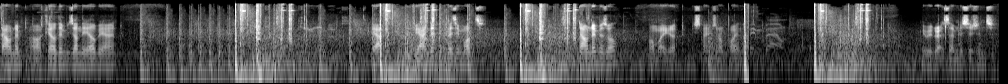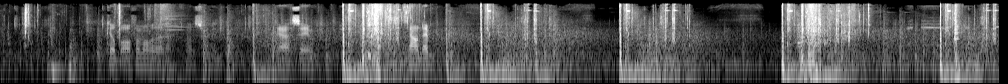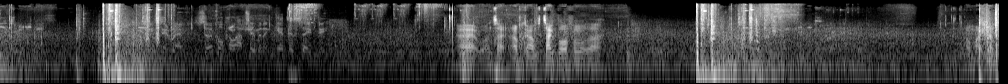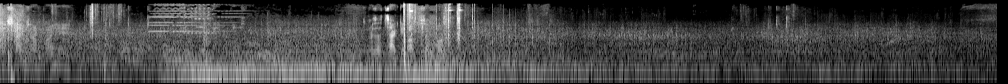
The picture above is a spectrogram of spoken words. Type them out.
Downed him. Oh, I killed him. He's on the hill behind. Yeah, behind it. There's him once. Downed him as well. Oh my god, snipes are on point. He regrets them decisions. Kill both of them over there. That's fucking... Yeah, I see him. Downed him. To. Uh, one sec. I've, I've tagged both of them up there. Oh my snipes on I tagged him up so far.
